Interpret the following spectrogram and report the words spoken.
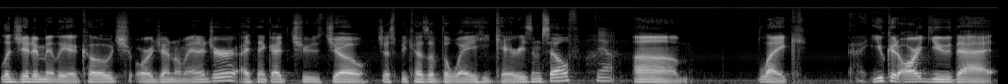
legitimately a coach or a general manager, I think I'd choose Joe just because of the way he carries himself. Yeah. Um, like you could argue that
